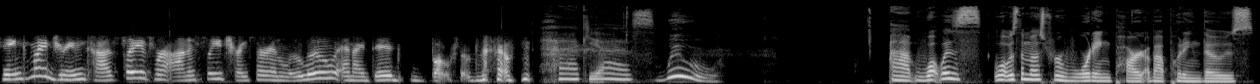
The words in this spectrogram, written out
think my dream cosplays were honestly Tracer and Lulu, and I did both of them. Heck yes. Woo! Uh, what was what was the most rewarding part about putting those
